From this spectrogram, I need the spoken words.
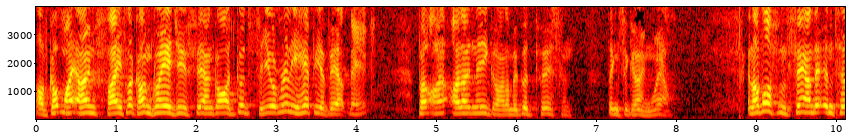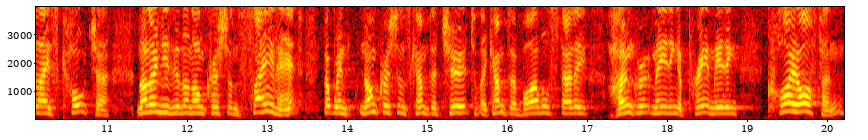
I've got my own faith. Look, I'm glad you found God. Good for you. I'm really happy about that. But I, I don't need God. I'm a good person. Things are going well. And I've often found that in today's culture, not only do the non Christians say that, but when non Christians come to church they come to a Bible study, a home group meeting, a prayer meeting, quite often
